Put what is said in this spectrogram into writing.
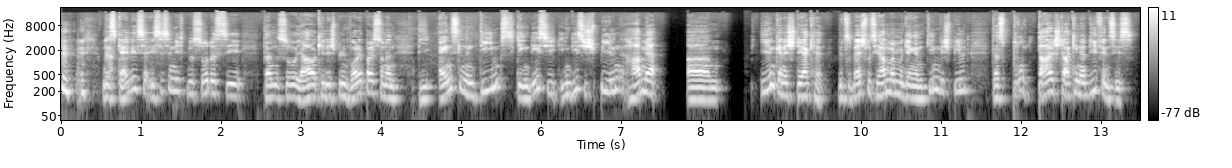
Und das Geile ist ja, es ist ja nicht nur so, dass sie dann so, ja, okay, die spielen Volleyball, sondern die einzelnen Teams, gegen die sie, gegen die sie spielen, haben ja ähm, irgendeine Stärke. Wie zum Beispiel, sie haben einmal gegen ein Team gespielt, das brutal stark in der Defense ist.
